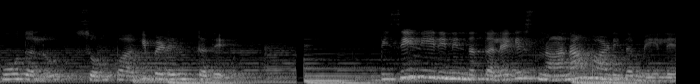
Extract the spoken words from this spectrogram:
ಕೂದಲು ಸೊಂಪಾಗಿ ಬೆಳೆಯುತ್ತದೆ. ಬಿಸಿ ನೀರಿನಿಂದ ತಲೆಗೆ ಸ್ನಾನ ಮಾಡಿದ ಮೇಲೆ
